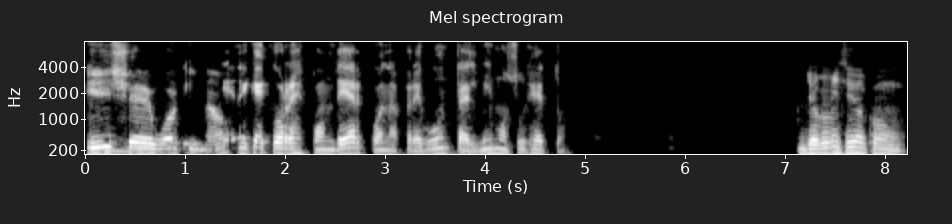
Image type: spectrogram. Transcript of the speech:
Is she working now? Tiene que corresponder con la pregunta el mismo sujeto. Yo coincido con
